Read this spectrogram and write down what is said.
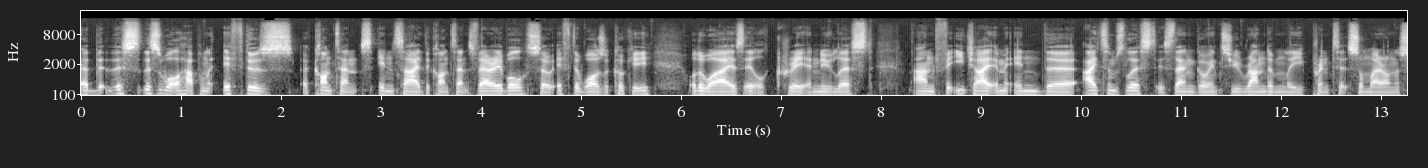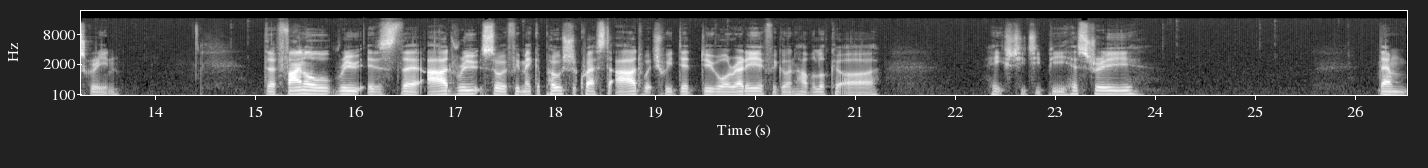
uh, th this this is what will happen if there's a contents inside the contents variable. So if there was a cookie, otherwise it'll create a new list. And for each item in the items list, it's then going to randomly print it somewhere on the screen. The final route is the add route. So if we make a post request to add, which we did do already, if we go and have a look at our HTTP history, then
